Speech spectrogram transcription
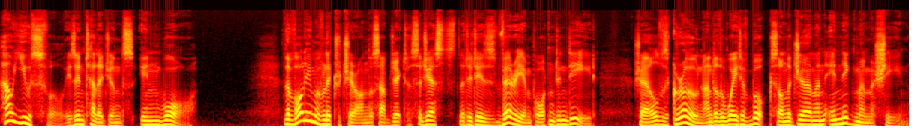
How useful is intelligence in war? The volume of literature on the subject suggests that it is very important indeed. Shelves groan under the weight of books on the German Enigma machine,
